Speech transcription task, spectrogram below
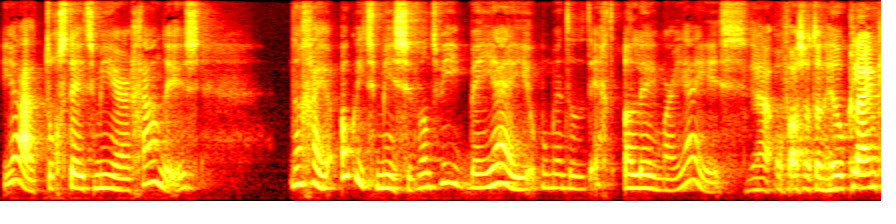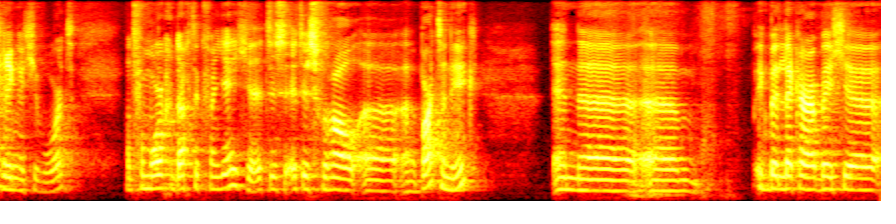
ja, toch steeds meer gaande is, dan ga je ook iets missen. Want wie ben jij op het moment dat het echt alleen maar jij is? Ja, of als het een heel klein kringetje wordt. Want vanmorgen dacht ik van jeetje, het is, het is vooral uh, Bart en ik. En uh, um, ik ben lekker een beetje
